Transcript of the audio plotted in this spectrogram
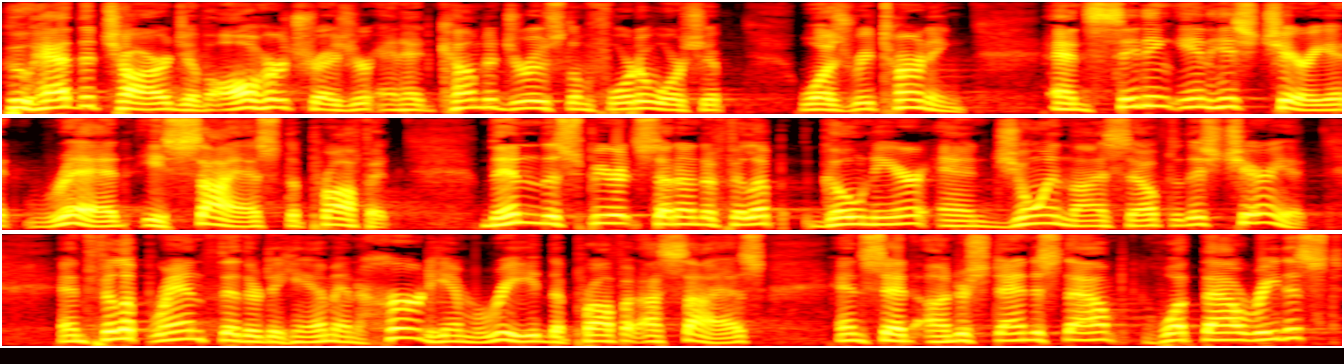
who had the charge of all her treasure and had come to Jerusalem for to worship, was returning. And sitting in his chariot read Esaias the prophet. Then the Spirit said unto Philip, Go near and join thyself to this chariot. And Philip ran thither to him and heard him read the prophet Esaias and said, Understandest thou what thou readest?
